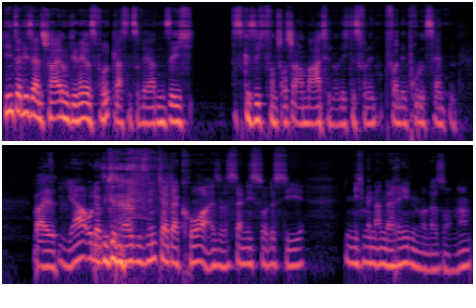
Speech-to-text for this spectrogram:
hinter dieser Entscheidung, Daenerys verrückt lassen zu werden, sehe ich das Gesicht von George R. R. Martin und nicht das von den, von den Produzenten. Weil. Ja, oder wie weil die sind ja d'accord. Also es ist ja nicht so, dass die nicht miteinander reden oder so, ne?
